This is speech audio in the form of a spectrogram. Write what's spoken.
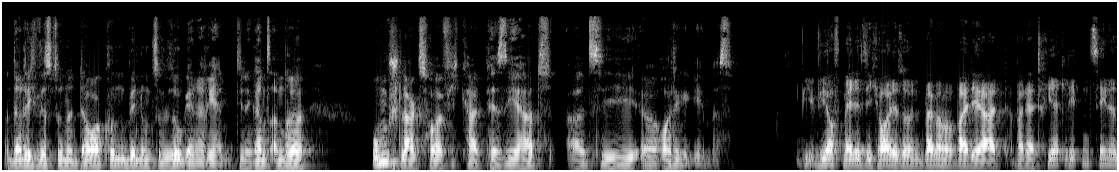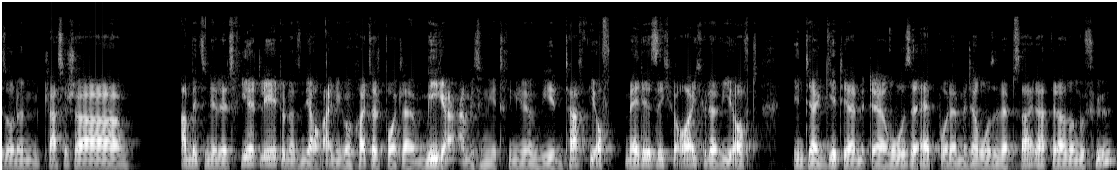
und dadurch wirst du eine Dauerkundenbindung sowieso generieren, die eine ganz andere Umschlagshäufigkeit per se hat, als sie äh, heute gegeben ist. Wie, wie oft meldet sich heute so ein, bleiben wir mal bei der, bei der Triathletenszene, so ein klassischer ambitionierter Triathlet und da sind ja auch einige Freizeitsportler mega ambitioniert, trainieren irgendwie jeden Tag. Wie oft meldet sich bei euch oder wie oft interagiert ihr mit der Rose-App oder mit der Rose-Webseite? Habt ihr da so ein Gefühl?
